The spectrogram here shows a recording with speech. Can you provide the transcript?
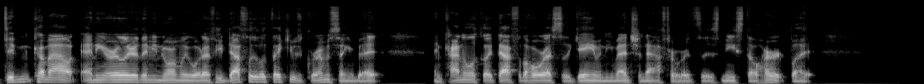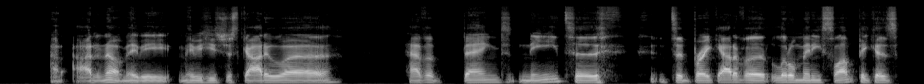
didn't come out any earlier than he normally would have. He definitely looked like he was grimacing a bit and kind of looked like that for the whole rest of the game. And he mentioned afterwards his knee still hurt, but I, I don't know. Maybe maybe he's just got to uh, have a banged knee to to break out of a little mini slump because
